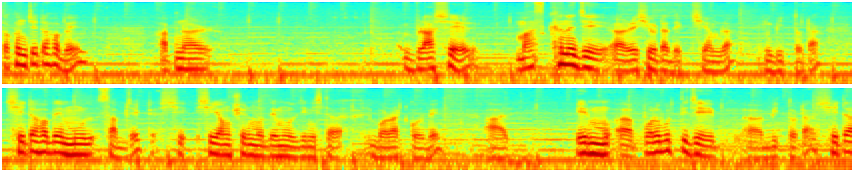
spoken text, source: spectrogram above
তখন যেটা হবে, আপনার ব্রাশের মাঝখানে যে রেশিওটা দেখছি আমরা, বৃত্তটা, সেটা হবে মূল সাবজেক্ট সেই অংশের মধ্যে মূল জিনিসটা বরাট করবে। আর এর পরবর্তী যে বৃত্তটা, সেটা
